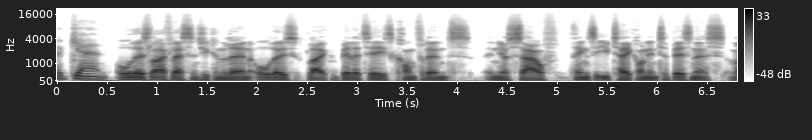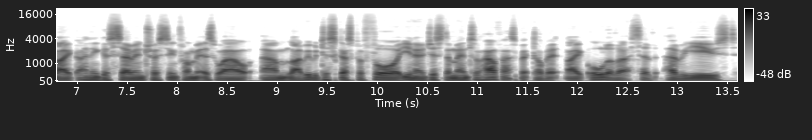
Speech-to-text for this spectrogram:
again. all those life lessons you can learn, all those like abilities, confidence in yourself, things that you take on into business, like I think are so interesting from it as well. Um, like we would discuss before, you know, just the mental health aspect of it. Like all of us have, have used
